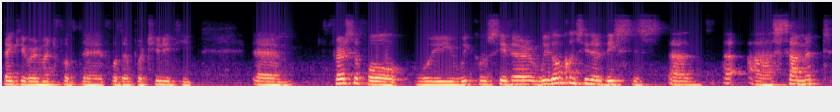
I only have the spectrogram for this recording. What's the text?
thank you very much for the for the opportunity. Um, first of all, we we consider we don't consider this is a, a, summit,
